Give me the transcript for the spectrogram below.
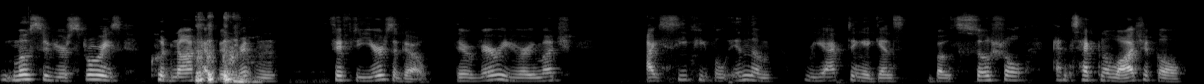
most of your stories could not have been written 50 years ago. They're very, very much, I see people in them reacting against both social and technological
